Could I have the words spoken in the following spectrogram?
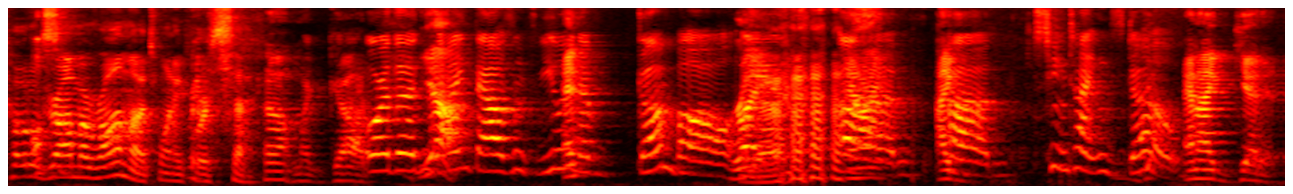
Total Also- Drama Rama 24 7? Oh my god! or the yeah, nine thousandth viewing And- of Gumball. right. Um, I- um, Teen Titans Go. And I get it.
